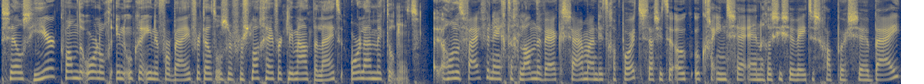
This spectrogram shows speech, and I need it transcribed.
zelfs hier kwam de oorlog in Oekraïne voorbij, vertelt onze verslaggever Klimaatbeleid Orla McDonald. 195 landen werken samen aan dit rapport. Dus daar zitten ook Oekraïnse en Russische wetenschappers eh, bij.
